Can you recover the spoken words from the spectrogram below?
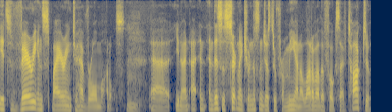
it's very inspiring to have role models. Uh, you know, and, and and this is certainly true. And this isn't just true for me and a lot of other folks I've talked to.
